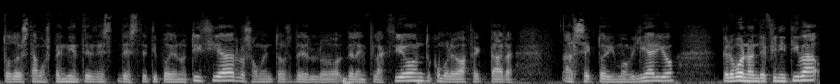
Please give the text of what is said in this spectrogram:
todos estamos pendientes de, este tipo de noticias, los aumentos de, la inflación, cómo le va a afectar al sector inmobiliario. Pero bueno, en definitiva,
